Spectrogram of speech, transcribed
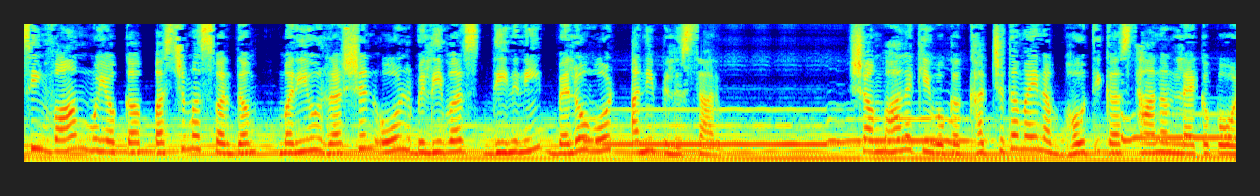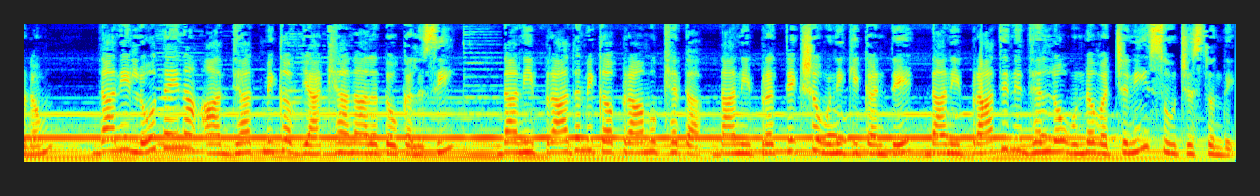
సి వాంగ్ యొక్క పశ్చిమ స్వర్గం మరియు రష్యన్ ఓల్డ్ బిలీవర్స్ దీనిని బెలోవోట్ అని పిలుస్తారు. శంభాలకి ఒక ఖచ్చితమైన భౌతిక స్థానం లేకపోవడం దాని లోతైన ఆధ్యాత్మిక వ్యాఖ్యానాలతో కలిసి దాని ప్రాథమిక ప్రాముఖ్యత దాని ప్రత్యక్ష ఉనికి కంటే దాని ప్రాతినిధ్యంలో ఉండవచ్చని సూచిస్తుంది.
